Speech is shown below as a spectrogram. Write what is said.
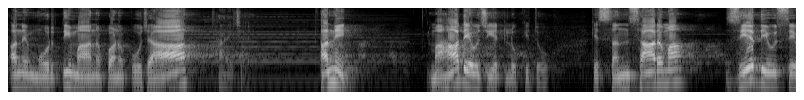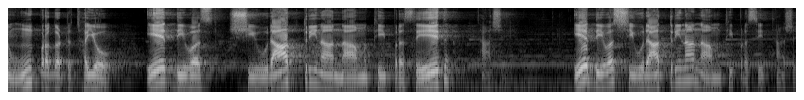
અને મૂર્તિમાન પણ પૂજા થાય છે. અને મહાદેવજી એટલું કીધું કે સંસારમાં જે દિવસે હું પ્રગટ થયો, એ દિવસ શિવરાત્રિના નામથી પ્રસિદ્ધ થશે. એ દિવસ શિવરાત્રિના નામથી પ્રસિદ્ધ થશે.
